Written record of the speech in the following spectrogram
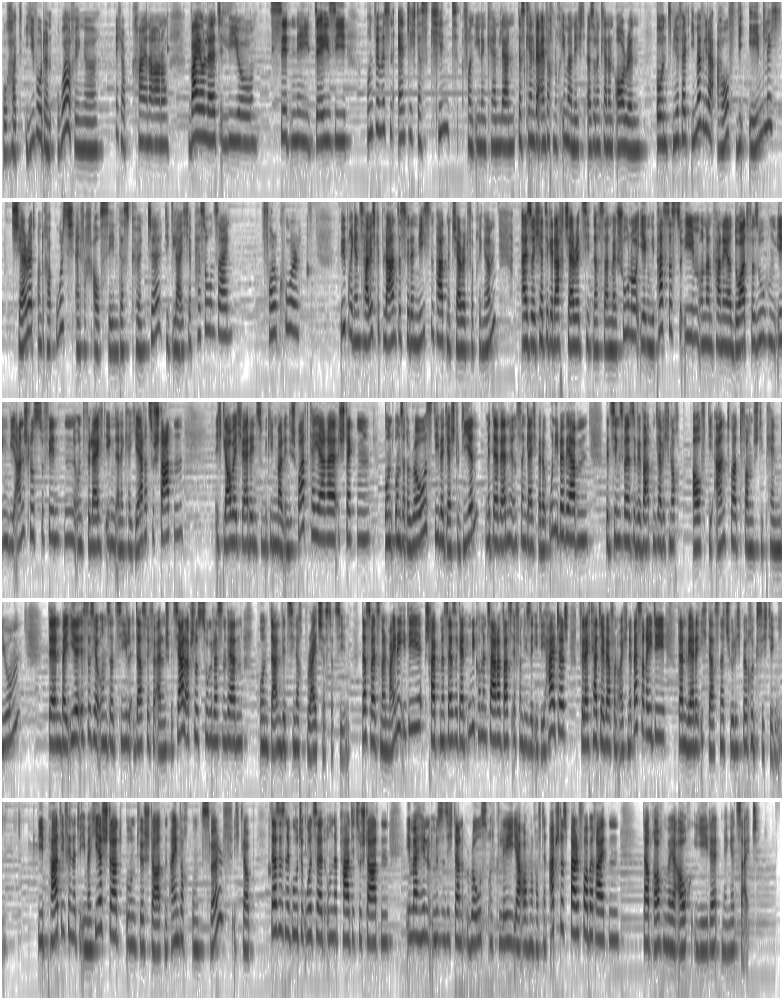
Wo hat Ivo denn Ohrringe? Ich habe keine Ahnung. Violet, Leo, Sydney, Daisy. Und wir müssen endlich das Kind von ihnen kennenlernen. Das kennen wir einfach noch immer nicht. Also den kleinen Oren. Und mir fällt immer wieder auf, wie ähnlich Jared und Raoul sich einfach aussehen. Das könnte die gleiche Person sein. Voll cool. Übrigens habe ich geplant, dass wir den nächsten Part mit Jared verbringen. Also ich hätte gedacht, Jared zieht nach San Myshuno, irgendwie passt das zu ihm und dann kann er ja dort versuchen, irgendwie Anschluss zu finden und vielleicht irgendeine Karriere zu starten. Ich glaube, ich werde ihn zu Beginn mal in die Sportkarriere stecken. Und unsere Rose, die wird ja studieren. Mit der werden wir uns dann gleich bei der Uni bewerben. Beziehungsweise wir warten, glaube ich, noch auf die Antwort vom Stipendium. Denn bei ihr ist es ja unser Ziel, dass wir für einen Spezialabschluss zugelassen werden und dann wird sie nach Brightchester ziehen. Das war jetzt mal meine Idee. Schreibt mir sehr, sehr gerne in die Kommentare, was ihr von dieser Idee haltet. Vielleicht hat ja wer von euch eine bessere Idee, dann werde ich das natürlich berücksichtigen. Die Party findet wie immer hier statt und wir starten einfach um 12. Ich glaube, das ist eine gute Uhrzeit, um eine Party zu starten. Immerhin müssen sich dann Rose und Clay ja auch noch auf den Abschlussball vorbereiten. Da brauchen wir ja auch jede Menge Zeit.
